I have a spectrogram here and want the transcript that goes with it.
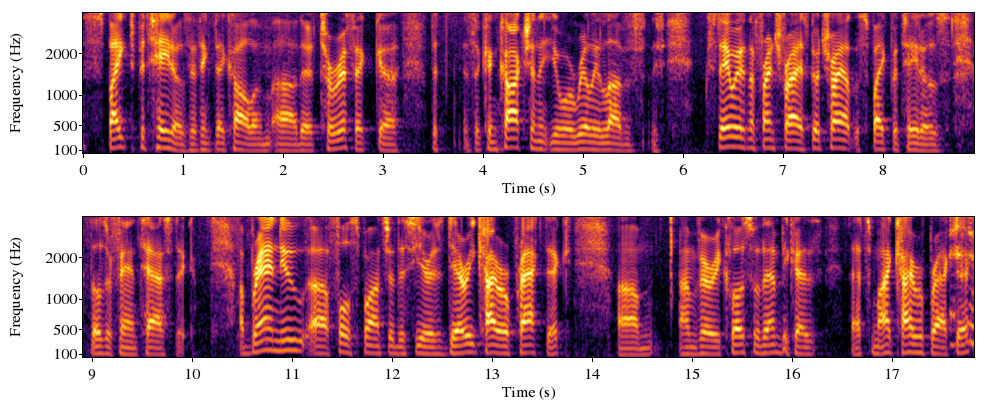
spiked potatoes. I think they call them. Uh, they're terrific. Uh, but it's a concoction that you will really love. If, stay away from the French fries. Go try out the spiked potatoes. Those are fantastic. A brand new uh, full sponsor this year is Derry Chiropractic. Um, I'm very close with them because that's my chiropractor,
